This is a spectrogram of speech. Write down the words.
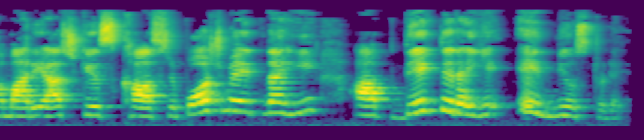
हमारी आज के इस खास रिपोर्ट में इतना ही। आप देखते रहिए ए न्यूज़ टुडे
